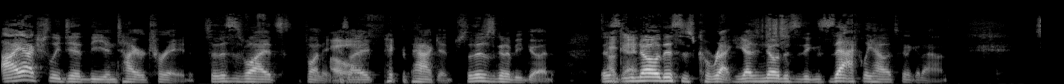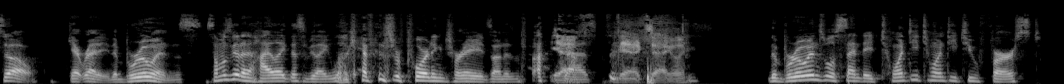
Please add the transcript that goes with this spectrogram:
I actually did the entire trade, so this is why it's funny because Oh. I picked the package. So this is going to be good. This, Okay. You know this is correct. You guys know this is exactly how it's going to go down. So get ready. The Bruins. Someone's gonna highlight this and be like, "Look, Evan's reporting trades on his podcast." Yeah, yeah, exactly. The Bruins will send a 2022 first,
